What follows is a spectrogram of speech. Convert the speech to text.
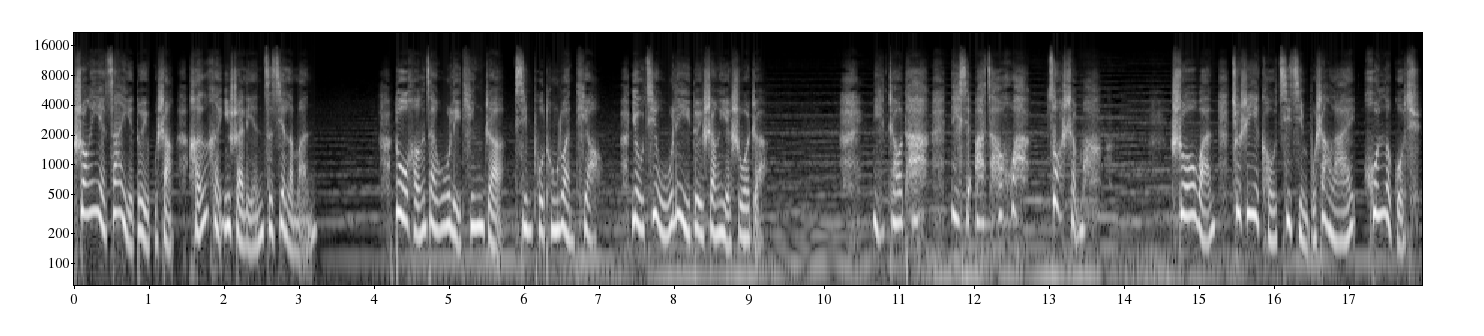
双叶再也对不上，狠狠一甩帘子进了门。杜恒在屋里听着，心扑通乱跳，有气无力对商业说着：“你招他那些阿杂话做什么？”说完，却是一口气紧不上来，昏了过去。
